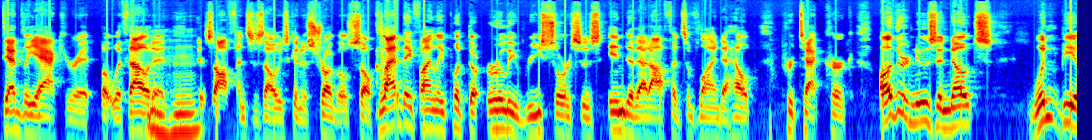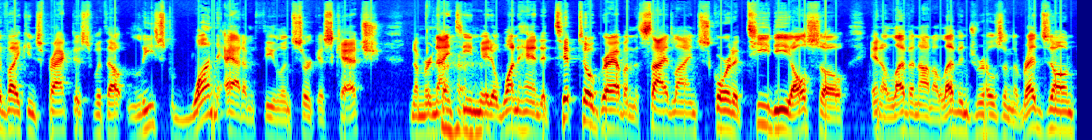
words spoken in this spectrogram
deadly accurate, but without mm-hmm. it, this offense is always going to struggle. So glad they finally put the early resources into that offensive line to help protect Kirk. Other news and notes wouldn't be a Vikings practice without at least one Adam Thielen circus catch. Number 19 made a one handed tiptoe grab on the sideline, scored a TD also in 11 on 11 drills in the red zone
